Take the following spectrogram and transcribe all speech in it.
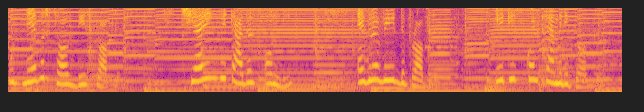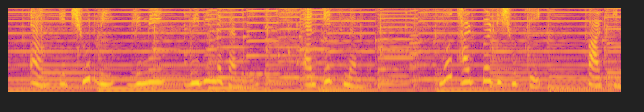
would never solve these problems. Sharing with others only aggravate the problem. It is called family problem and it should be remain within the family and its member. No third party should take part in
